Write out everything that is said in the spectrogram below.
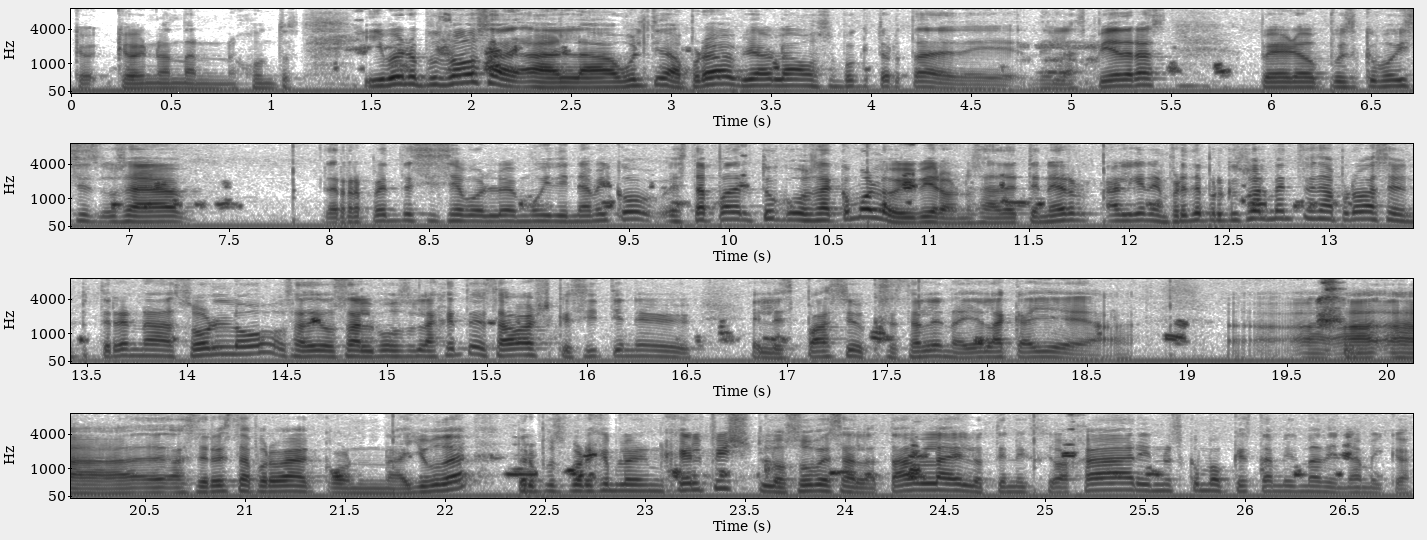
Que, hoy no andan juntos. Y bueno, pues vamos a, la última prueba. Ya hablábamos un poquito ahorita de- de las piedras. Pero pues como dices, o sea, de repente sí se vuelve muy dinámico. Está padre tú, o sea, ¿cómo lo vivieron? O sea, de tener a alguien enfrente. Porque usualmente esa prueba se entrena solo. O sea, digo, salvo la gente de Savage que sí tiene el espacio, que se salen allá a la calle a, hacer esta prueba con ayuda. Pero pues por ejemplo en Hellfish lo subes a la tabla y lo tienes que bajar y no es como que esta misma dinámica.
